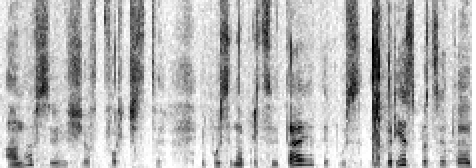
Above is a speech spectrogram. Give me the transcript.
она все еще в творчестве. И пусть она процветает, и пусть и Брест процветает.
